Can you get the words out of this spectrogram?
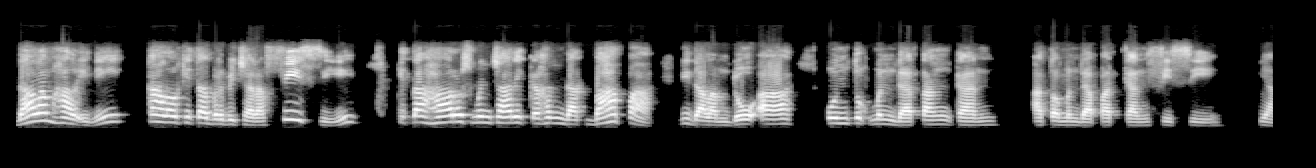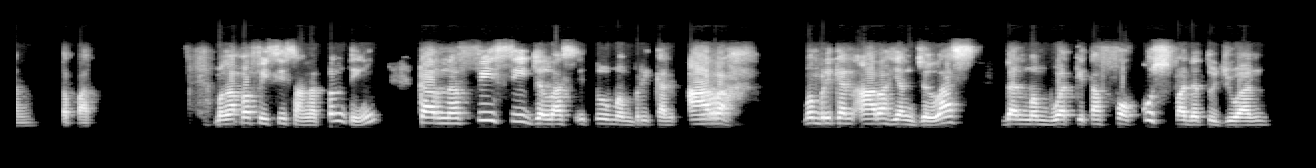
dalam hal ini kalau kita berbicara visi, kita harus mencari kehendak Bapa di dalam doa untuk mendatangkan atau mendapatkan visi yang tepat. Mengapa visi sangat penting? Karena visi jelas itu memberikan arah memberikan arah yang jelas dan membuat kita fokus pada tujuan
